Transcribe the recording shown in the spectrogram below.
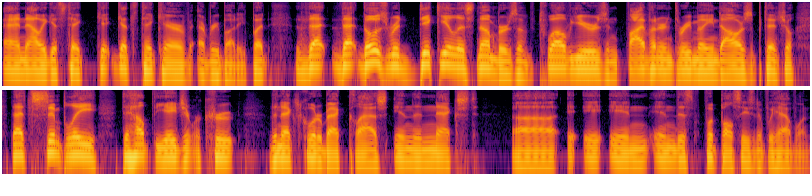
and now he gets to take gets to take care of everybody. But that that those ridiculous numbers of twelve years and five hundred three million dollars of potential that's simply to help the agent recruit the next quarterback class in the next uh, in in this football season if we have one.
